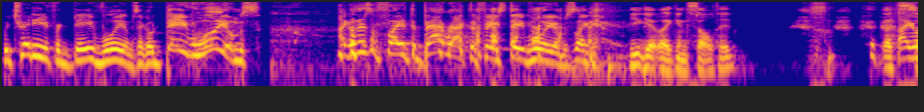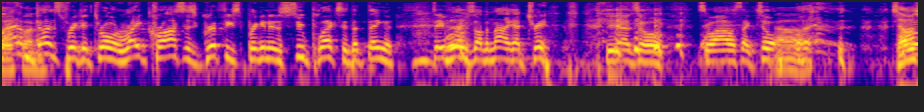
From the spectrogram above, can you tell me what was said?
we traded it for Dave Williams. I go, Dave Williams? I go, there's a fight at the bat rack to face Dave Williams. Like, you get like insulted. That's I go, so Adam funny. Dunn's freaking throwing right crosses. Griffey's bringing in a suplex at the thing. with Dave Williams on the mound. I got traded. Know, so so I was like, so. Uh, That was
